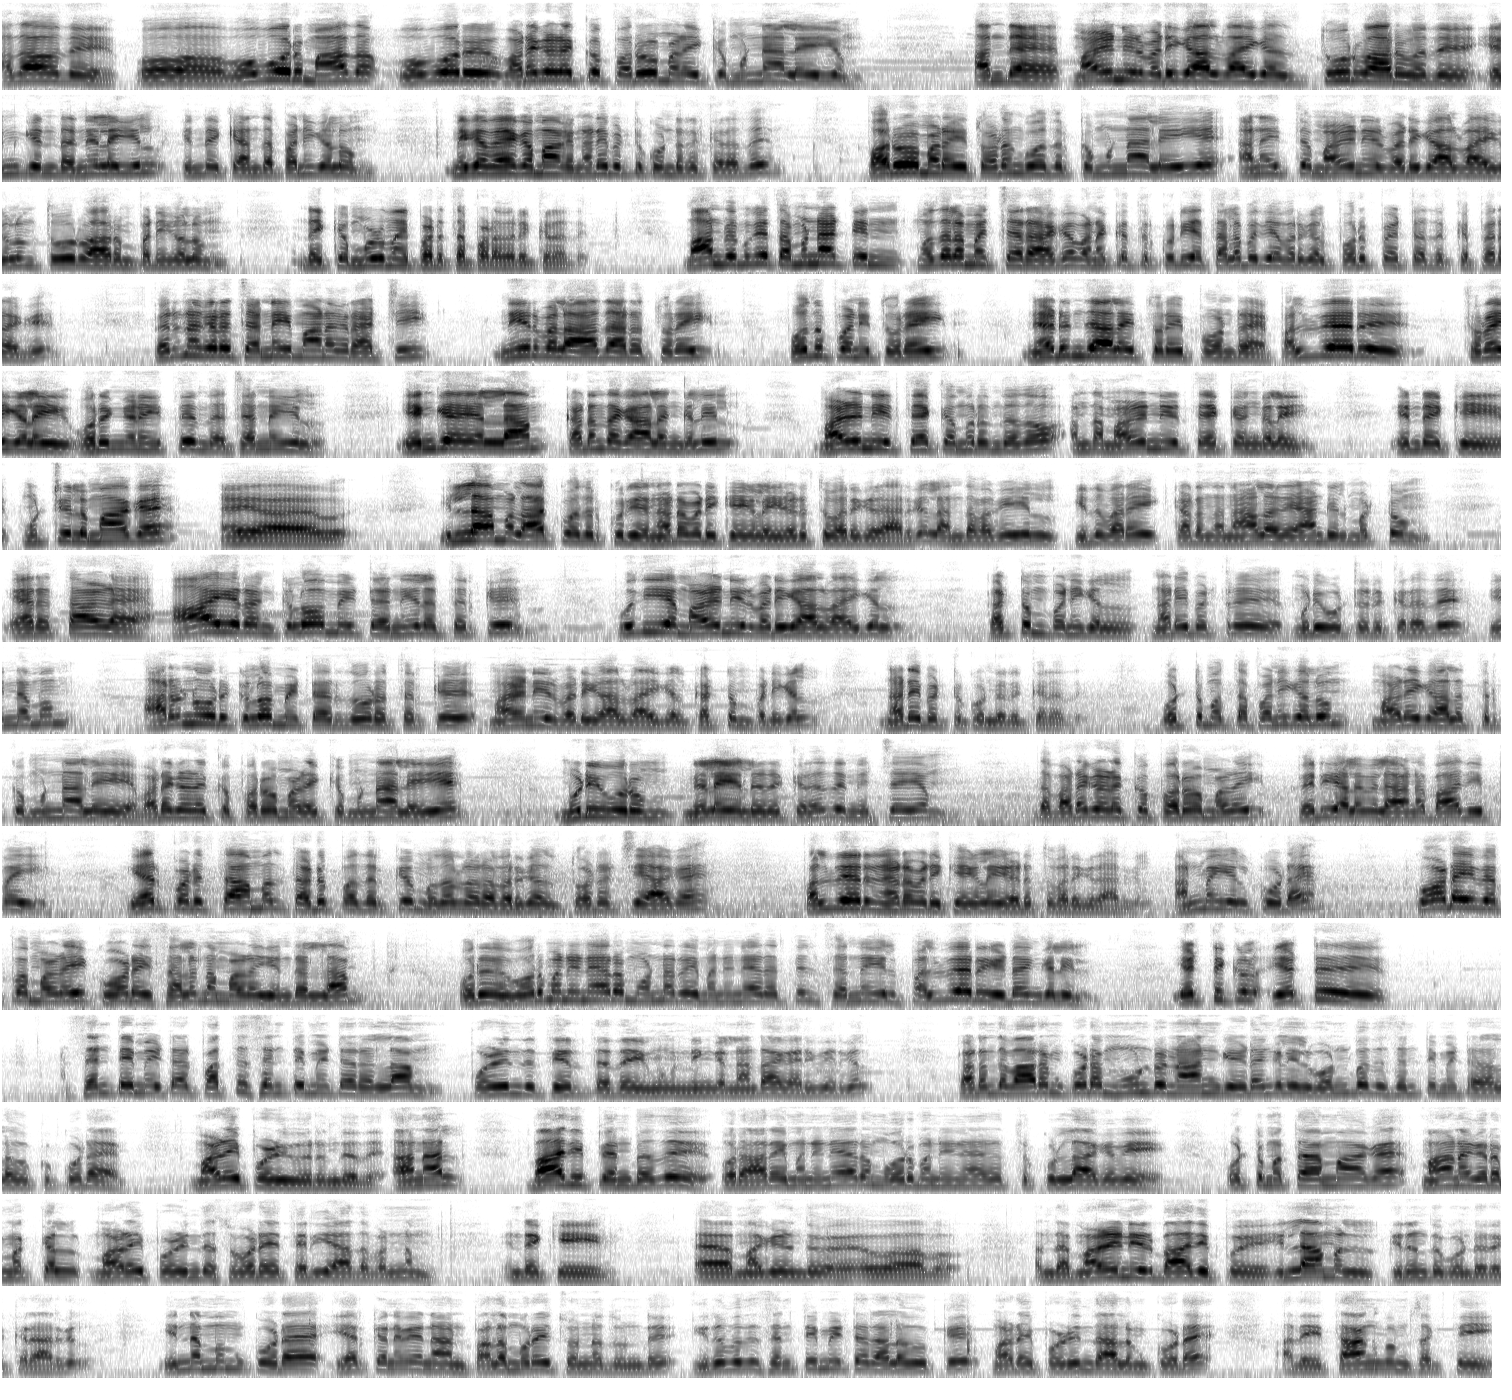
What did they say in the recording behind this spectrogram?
அதாவது ஒவ்வொரு மாதம் ஒவ்வொரு வடகிழக்கு பருவமழைக்கு முன்னாலேயும் அந்த மழைநீர் வடிகால்வாய்கள் தூர்வாருவது என்கின்ற நிலையில் இன்றைக்கு அந்த பணிகளும் மிக வேகமாக நடைபெற்று கொண்டிருக்கிறது. பருவமழை தொடங்குவதற்கு முன்னாலேயே அனைத்து மழைநீர் வடிகால்வாய்களும் தூர்வாரும் பணிகளும் இன்றைக்கு முழுமைப்படுத்தப்படவிருக்கிறது. மாண்புமிகு தமிழ்நாட்டின் முதலமைச்சராக வணக்கத்திற்குரிய தளபதி அவர்கள் பொறுப்பேற்றதற்கு பிறகு பெருநகர சென்னை மாநகராட்சி நீர்வள ஆதாரத்துறை பொதுப்பணித்துறை நெடுஞ்சாலைத்துறை போன்ற பல்வேறு துறைகளை ஒருங்கிணைத்து இந்த சென்னையில் எங்கேயெல்லாம் கடந்த காலங்களில் மழைநீர் தேக்கம் இருந்ததோ அந்த மழைநீர் தேக்கங்களை இன்றைக்கு முற்றிலுமாக இல்லாமல் ஆக்குவதற்குரிய நடவடிக்கைகளை எடுத்து வருகிறார்கள். அந்த வகையில் இதுவரை கடந்த நாலரை ஆண்டில் மட்டும் ஏறத்தாழ ஆயிரம் கிலோமீட்டர் நீளத்திற்கு புதிய மழைநீர் வடிகால்வாய்கள் கட்டும் பணிகள் நடைபெற்று முடிவுற்றிருக்கிறது. இன்னமும் அறுநூறு கிலோமீட்டர் தூரத்திற்கு மழைநீர் வடிகால்வாய்கள் கட்டும் பணிகள் நடைபெற்று கொண்டிருக்கிறது. ஒட்டுமொத்த பணிகளும் மழை காலத்திற்கு முன்னாலேயே வடகிழக்கு பருவமழைக்கு முன்னாலேயே முடிவுறும் நிலையில் இருக்கிறது. நிச்சயம் இந்த வடகிழக்கு பருவமழை பெரிய அளவிலான பாதிப்பை ஏற்படுத்தாமல் தடுப்பதற்கு முதல்வர் அவர்கள் தொடர்ச்சியாக பல்வேறு நடவடிக்கைகளை எடுத்து வருகிறார்கள். அண்மையில் கூட கோடை வெப்பமழை கோடை சலன மழை என்றெல்லாம் ஒரு ஒரு மணி நேரம் ஒன்றரை மணி நேரத்தில் சென்னையில் பல்வேறு இடங்களில் எட்டு கிலோ எட்டு சென்டிமீட்டர் பத்து சென்டிமீட்டர் எல்லாம் பொழிந்து தீர்த்ததை நீங்கள் நன்றாக அறிவீர்கள். கடந்த வாரம் கூட மூன்று நான்கு இடங்களில் ஒன்பது சென்டிமீட்டர் அளவுக்கு கூட மழை பொழிவு இருந்தது. ஆனால் பாதிப்பு என்பது ஒரு அரை மணி நேரம் ஒரு மணி நேரத்துக்குள்ளாகவே ஒட்டுமொத்தமாக மாநகர மக்கள் மழை பொழிந்த சுவடே தெரியாத வண்ணம் இன்றைக்கு மகிழ்ந்து அந்த மழைநீர் பாதிப்பு இல்லாமல் இருந்து கொண்டிருக்கிறார்கள். இன்னமும் கூட ஏற்கனவே நான் பலமுறை சொன்னதுண்டு. இருபது சென்டிமீட்டர் அளவுக்கு மழை பொழிந்தாலும் கூட அதை தாங்கும் சக்தி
